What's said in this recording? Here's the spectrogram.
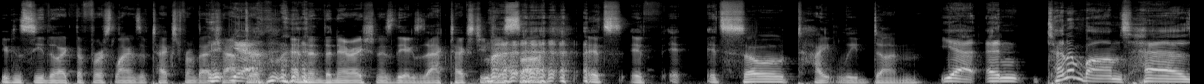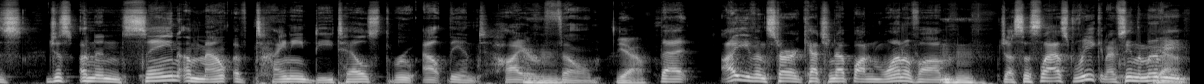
you can see the like the first lines of text from that chapter, Yeah. and then the narration is the exact text you just saw. It's it, it it's so tightly done. yeah, and Tenenbaums has just an insane amount of tiny details throughout the entire Mm-hmm. film. Yeah, that I even started catching up on one of them just this last week, and I've seen the movie Mm-hmm. Yeah.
